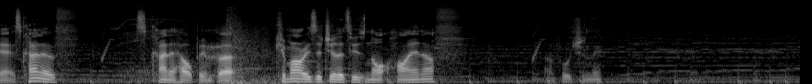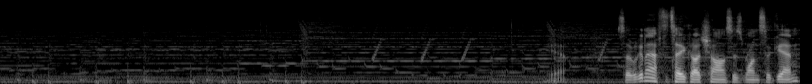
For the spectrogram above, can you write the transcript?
Yeah, it's kind of it's kind of helping, but Kimahri's agility is not high enough, unfortunately. Yeah, so we're going to have to take our chances once again.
